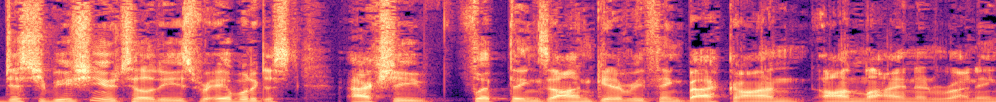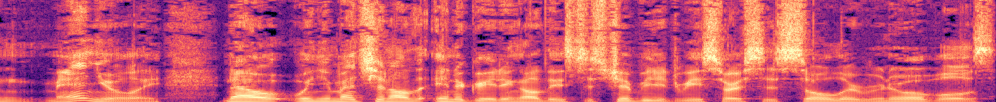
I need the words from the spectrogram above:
distribution utilities were able to just actually flip things on, get everything back on online and running manually. Now, when you mention all the integrating all these distributed resources, solar, renewables,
